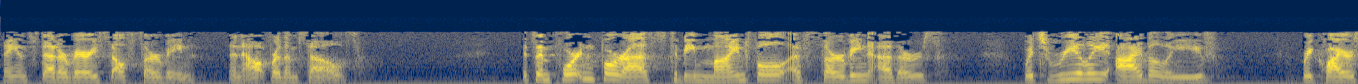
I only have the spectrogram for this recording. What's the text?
They instead are very self serving and out for themselves. It's important for us to be mindful of serving others, which really, I believe, requires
